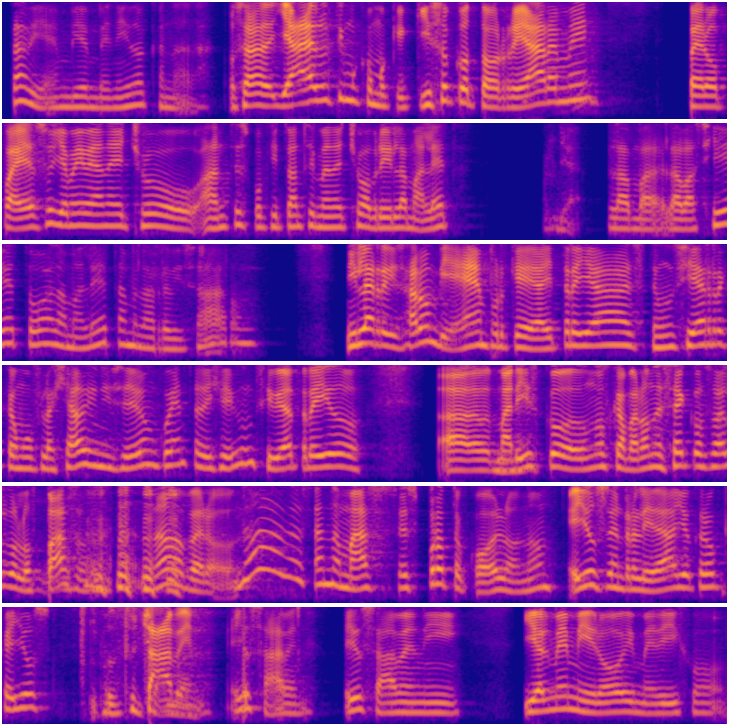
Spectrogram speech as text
está bien, bienvenido a Canadá. O sea, ya el último como que quiso cotorrearme, pero para eso ya me habían hecho, antes, poquito antes, me han hecho abrir la maleta. Ya. La, vacié toda la maleta, me la revisaron. Ni la revisaron bien, porque ahí traía este, un cierre camuflajeado y ni se dieron cuenta. Dije, "Um, si hubiera traído marisco, unos camarones secos o algo, los paso. No, pero no, o sea, nomás es protocolo, ¿no? Ellos en realidad, yo creo que ellos Pues saben, ellos saben, ellos saben. Y, y él me miró y me dijo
